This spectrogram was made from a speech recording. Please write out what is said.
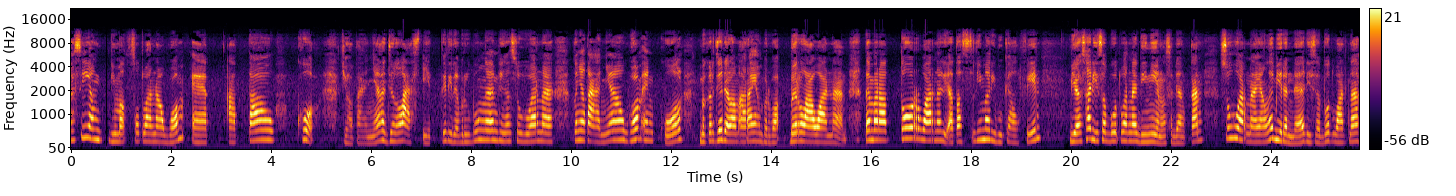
apa sih yang dimaksud warna warm at atau cool? Jawabannya jelas, itu tidak berhubungan dengan suhu warna. Kenyataannya, warm and cool bekerja dalam arah yang berlawanan. Temperatur warna di atas 5000 Kelvin biasa disebut warna dingin, sedangkan suhu warna yang lebih rendah disebut warna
